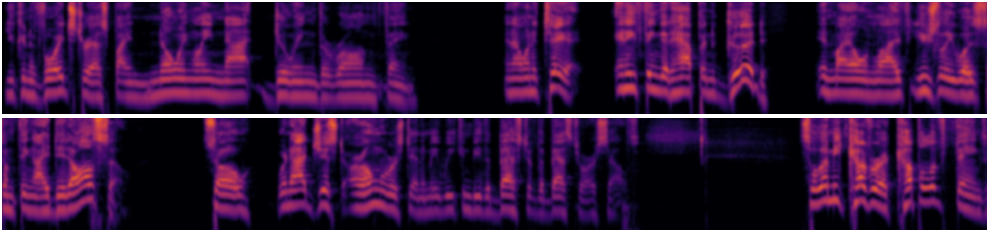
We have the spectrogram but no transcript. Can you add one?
You can avoid stress by knowingly not doing the wrong thing. And I want to tell you, anything that happened good in my own life usually was something I did also. So we're not just our own worst enemy, we can be the best of the best to ourselves. So let me cover a couple of things.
